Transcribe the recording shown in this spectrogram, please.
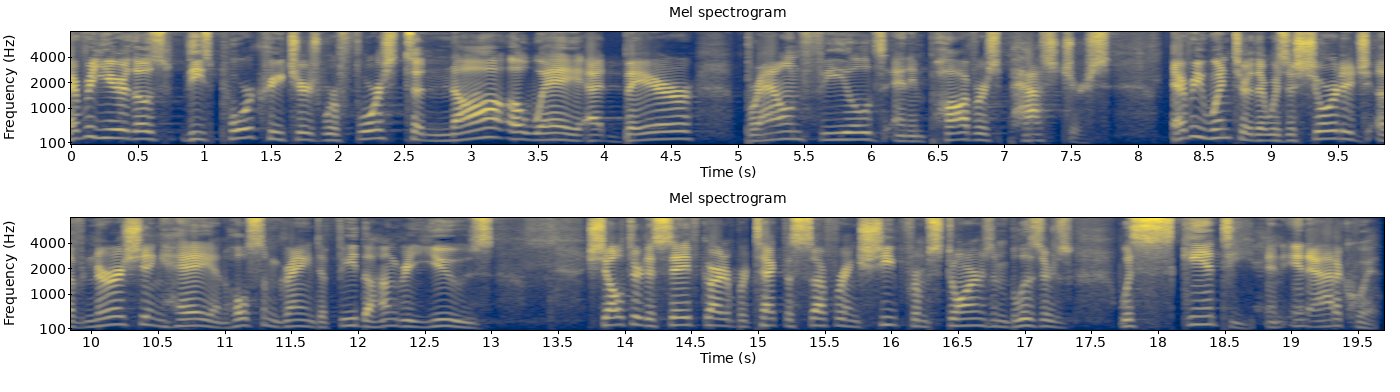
Every year, those, these poor creatures were forced to gnaw away at bare, brown fields and impoverished pastures Every winter, there was a shortage of nourishing hay and wholesome grain to feed the hungry ewes. Shelter to safeguard and protect the suffering sheep from storms and blizzards was scanty and inadequate.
